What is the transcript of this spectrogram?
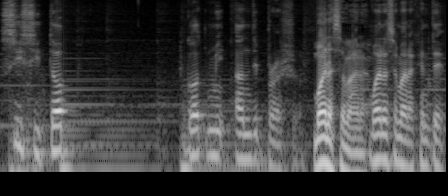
CC Top Got Me Under Pressure. Buena semana. Buena semana, gente.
